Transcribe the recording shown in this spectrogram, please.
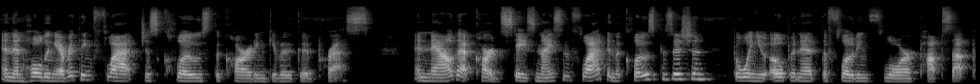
And then holding everything flat, just close the card and give it a good press. And now that card stays nice and flat in the closed position, but when you open it, the floating floor pops up.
